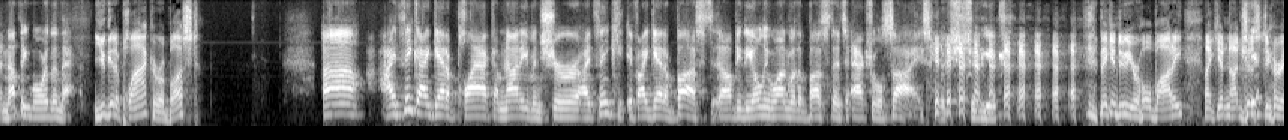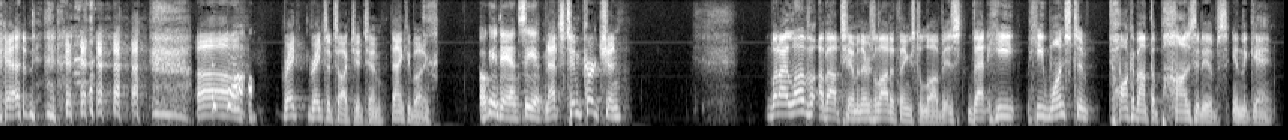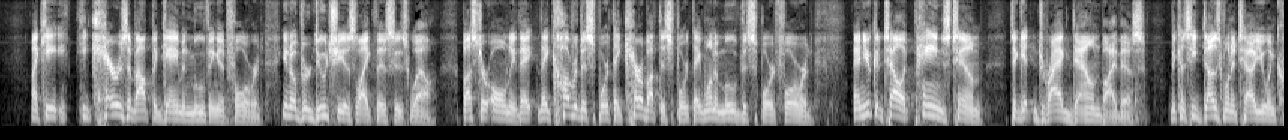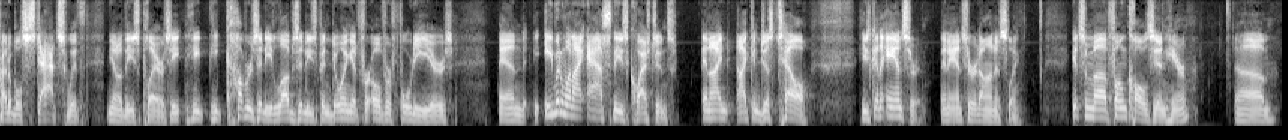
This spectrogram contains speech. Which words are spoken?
nothing more than that. You get a plaque or a bust? Uh, I think I get a plaque. I'm not even sure. I think if I get a bust, I'll be the only one with a bust that's actual size, which should be. they can do your whole body, like you're not just yeah. your head. uh, great, great to talk to you, Tim. Thank you, buddy. Okay, Dan. See you. That's Tim Kurkjian. What I love about Tim, and there's a lot of things to love, is that he he wants to talk about the positives in the game. Like he he cares about the game and moving it forward. You know, Verducci is like this as well. Buster Olney, they they cover the sport, they care about the sport, they want to move the sport forward. And you could tell it pains Tim to get dragged down by this because he does want to tell you incredible stats with, you know, these players. He he he covers it, he loves it. He's been doing it for over 40 years. And even when I ask these questions, and I I can just tell he's going to answer it and answer it honestly. Get some uh, phone calls in here. Um,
